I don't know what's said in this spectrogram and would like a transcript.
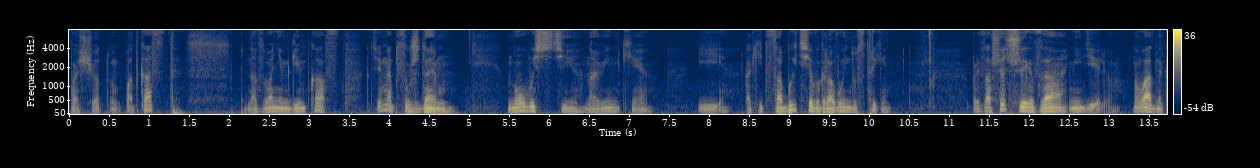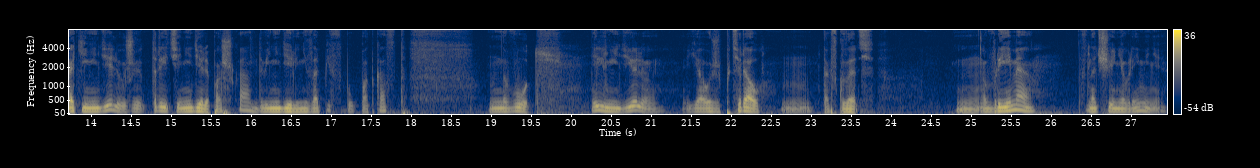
по счету подкаст под названием Gamecast, где мы обсуждаем новости, новинки и какие-то события в игровой индустрии, произошедшие за неделю. Ну ладно, какие недели? Уже третья неделя пошла, две недели не записывал подкаст. Вот. Или неделю. Я уже потерял, так сказать, время, значение времени.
